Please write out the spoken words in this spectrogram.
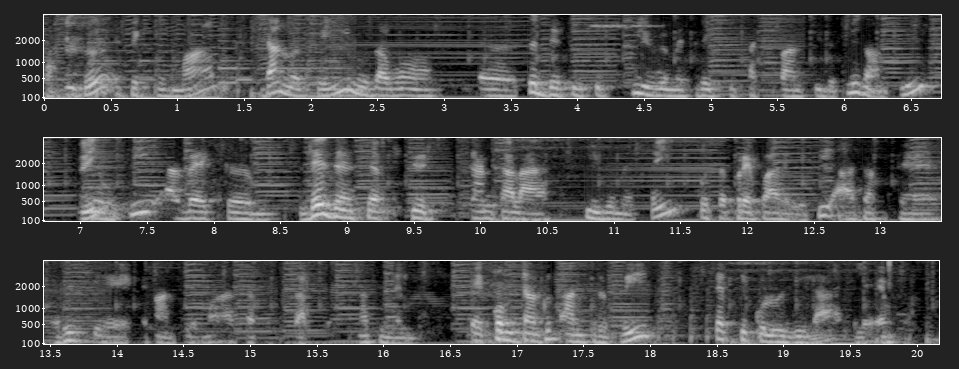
Parce que, effectivement, dans notre pays, nous avons euh, ce déficit pluviométrique qui s'accentue de plus en plus, Oui. mais aussi avec euh, des incertitudes quant à la pluviométrie, faut se préparer aussi à certains risques et éventuellement à certains actes naturellement. Et comme dans toute entreprise, cette psychologie-là, elle est importante.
